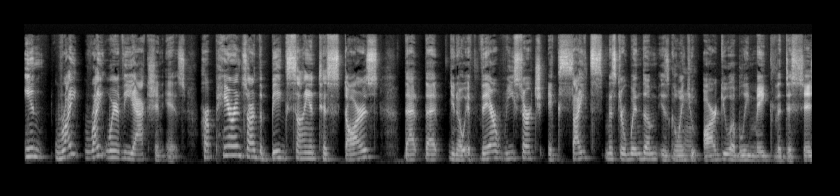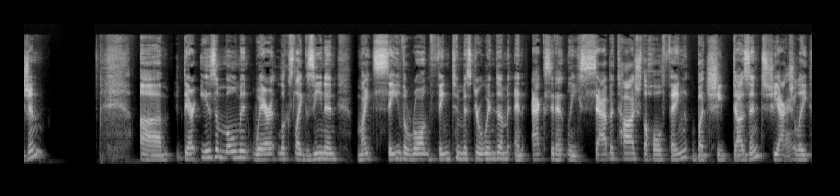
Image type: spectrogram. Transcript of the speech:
in right right where the action is. Her parents are the big scientist stars that that you know if their research excites Mr. Wyndham is going to mm-hmm. arguably make the decision. Um, there is a moment where it looks like Zenon might say the wrong thing to Mr. Wyndham and accidentally sabotage the whole thing, but she doesn't. She actually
